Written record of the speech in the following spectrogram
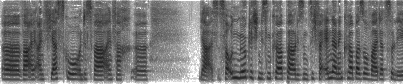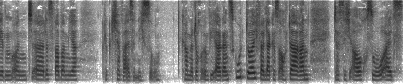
äh, war ein, ein Fiasko und es war einfach, äh, ja, es, es war unmöglich in diesem Körper, diesem sich verändernden Körper so weiterzuleben. Und äh, das war bei mir glücklicherweise nicht so. Kam mir doch irgendwie eher ganz gut durch, weil lag es auch daran, dass ich auch so als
